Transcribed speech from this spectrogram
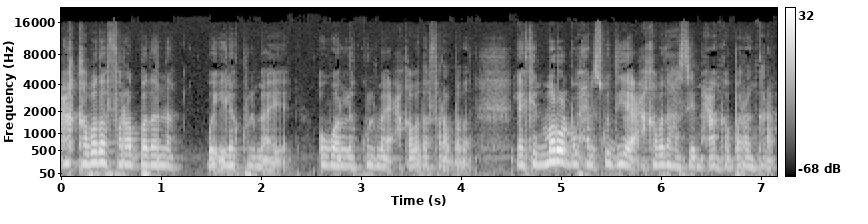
Caqabado fara badanna way ila kulmayeen oo waan la kulmaya caqabado fara badan. Laakiin mar walba waxaan isku dayaya caqabadahaasi maxaan baran karaa.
